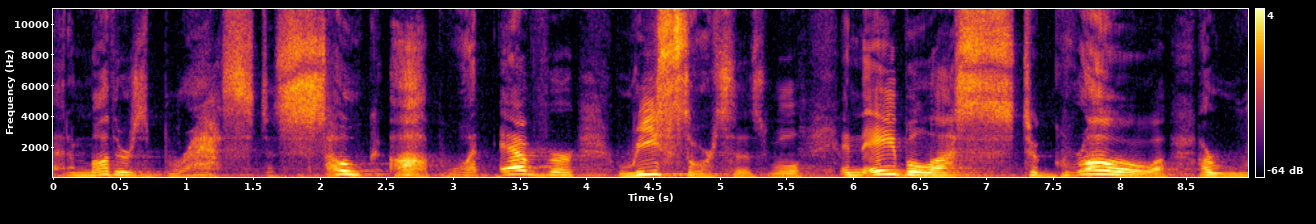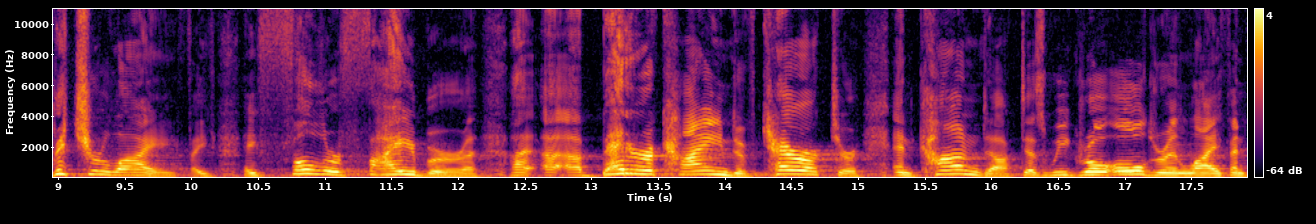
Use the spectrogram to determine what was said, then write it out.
at a mother's breast to soak up whatever resources will enable us to grow a richer life, a, a fuller fiber, a, a, a better kind of character and conduct as we grow older in life. And,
